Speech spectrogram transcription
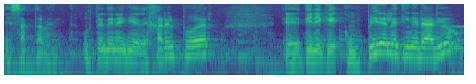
Exactamente. Usted tiene que dejar el poder eh, tiene que cumplir el itinerario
